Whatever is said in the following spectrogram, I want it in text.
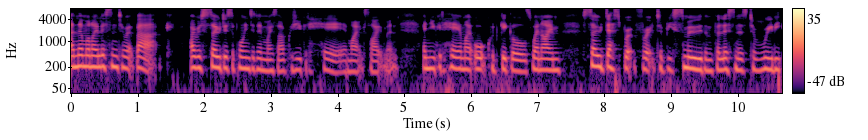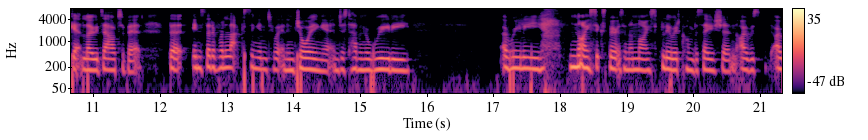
and then when I listened to it back, I was so disappointed in myself because you could hear my excitement and you could hear my awkward giggles when I'm so desperate for it to be smooth and for listeners to really get loads out of it that instead of relaxing into it and enjoying it and just having a really a really nice experience and a nice fluid conversation i was i,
